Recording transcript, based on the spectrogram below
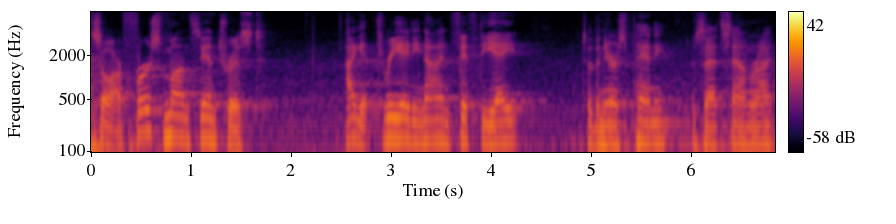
So our first month's interest, I get 389.58 to the nearest penny. Does that sound right?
